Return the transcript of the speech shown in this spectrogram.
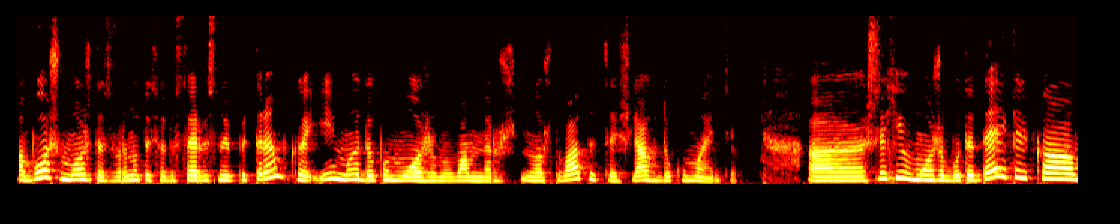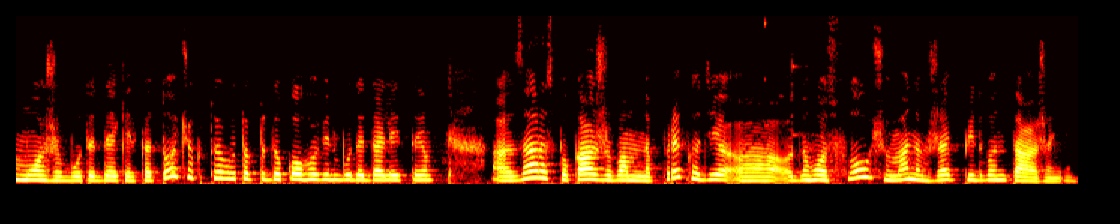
або ж можете звернутися до сервісної підтримки, і ми допоможемо вам налаштувати цей шлях документів. Шляхів може бути декілька, може бути декілька точок, тобто до кого він буде далі йти. Зараз покажу вам на прикладі одного з флоу, що в мене вже підвантажені.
